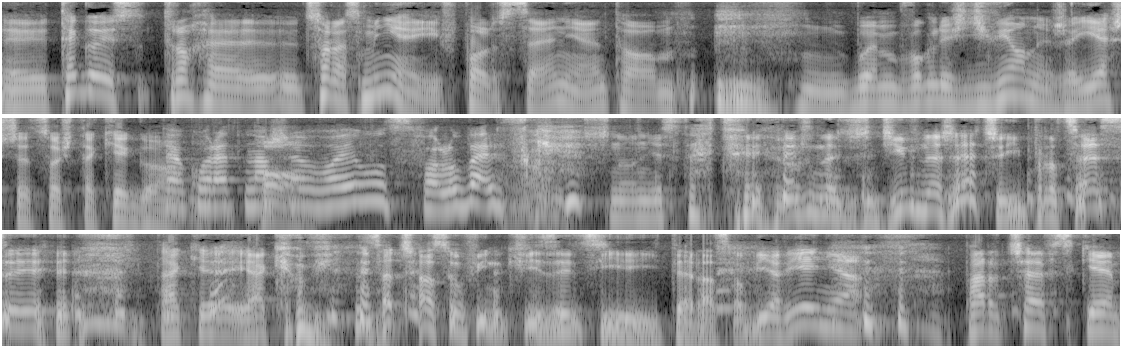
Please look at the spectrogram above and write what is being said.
Y, Tego jest trochę y, coraz mniej w Polsce, nie? To byłem w ogóle zdziwiony, że jeszcze coś takiego. To akurat nasze po- województwo lubelskie. No niestety, różne dziwne rzeczy i procesy, takie jak za czasów inkwizycji i teraz objawienia parczewskie.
